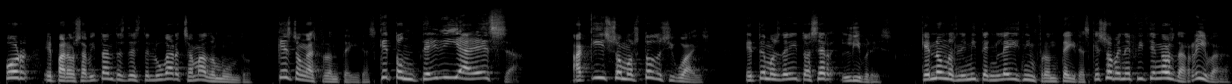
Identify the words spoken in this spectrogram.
por e para os habitantes deste lugar chamado mundo. Que son as fronteiras? Que tontería é esa? Aquí somos todos iguais e temos dereito a ser libres, que non nos limiten leis nin fronteiras, que só benefician aos de arriba.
